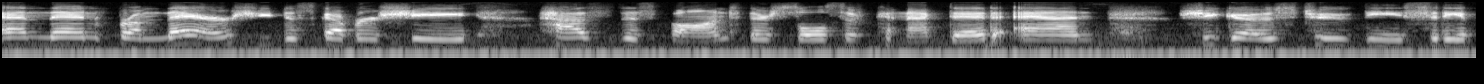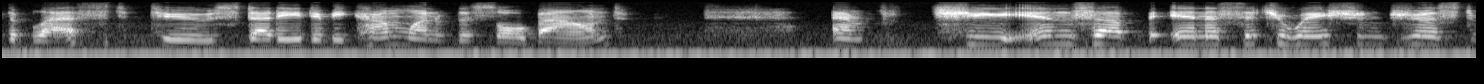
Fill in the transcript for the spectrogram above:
and then from there she discovers she has this bond. Their souls have connected, and she goes to the city of the blessed to study to become one of the soul bound. And she ends up in a situation just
